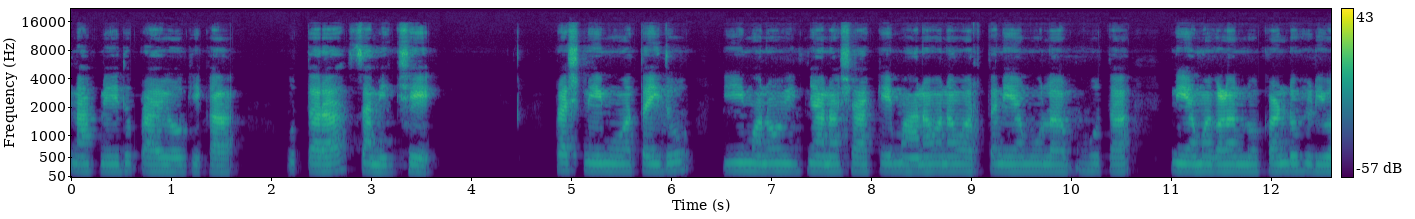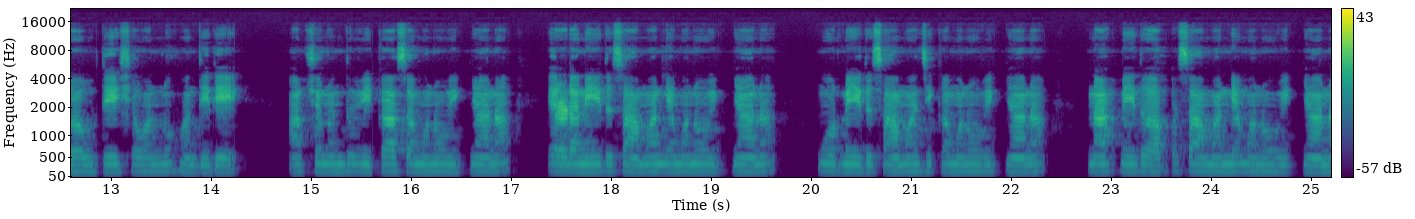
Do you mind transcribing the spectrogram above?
ನಾಲ್ಕನೆಯದು ಪ್ರಾಯೋಗಿಕ. ಉತ್ತರ, ಸಮೀಕ್ಷೆ. ಪ್ರಶ್ನೆ ಮೂವತ್ತೈದು. ಈ ಮನೋವಿಜ್ಞಾನ ಶಾಖೆ ಮಾನವನ ವರ್ತನೆಯ ಮೂಲಭೂತ ನಿಯಮಗಳನ್ನು ಕಂಡುಹಿಡಿಯುವ ಉದ್ದೇಶವನ್ನು ಹೊಂದಿದೆ. ಆಪ್ಷನ್ ಒಂದು, ವಿಕಾಸ ಮನೋವಿಜ್ಞಾನ. ಎರಡನೆಯದು ಸಾಮಾನ್ಯ ಮನೋವಿಜ್ಞಾನ. ಮೂರನೆಯದು ಸಾಮಾಜಿಕ ಮನೋವಿಜ್ಞಾನ. ನಾಲ್ಕನೇದು, ಅಪಸಾಮಾನ್ಯ ಮನೋವಿಜ್ಞಾನ.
